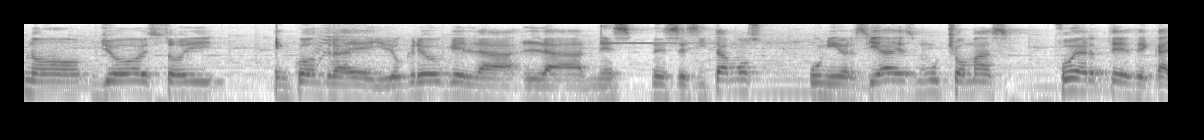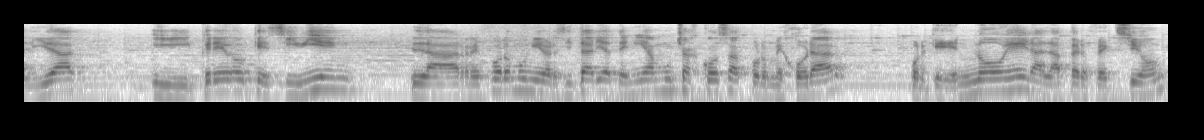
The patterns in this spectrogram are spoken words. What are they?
No, yo estoy en contra de ello. Yo creo que la, necesitamos universidades mucho más fuertes, de calidad, y creo que si bien la reforma universitaria tenía muchas cosas por mejorar, porque no era la perfección,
